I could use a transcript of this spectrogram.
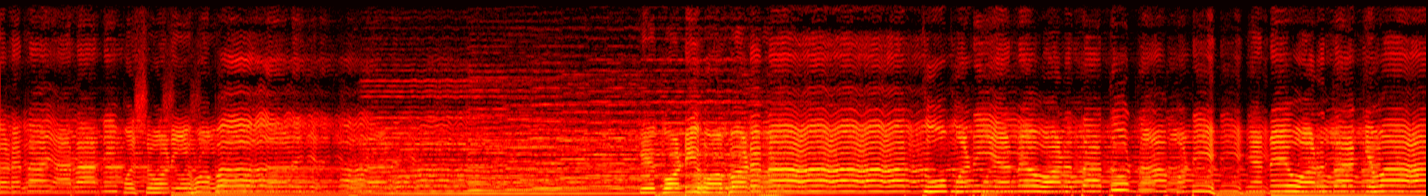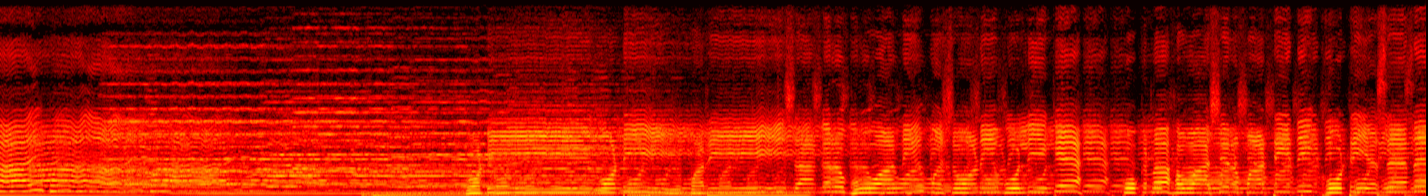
યનગઢના યારાની મસોણી હોબળજે કે ગોડી હોબળના તું મળી એને વાળતા, તું ના મળી એને વાળતા કેવાય ગોડી ગોડી મારી, સાગર ભુવાની મસોણી બોલી કે, કોકના હવાશેર માટીની ખોટી હશે ને?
